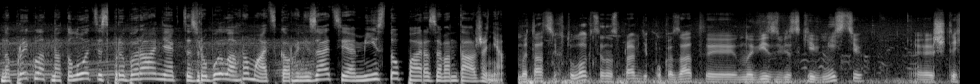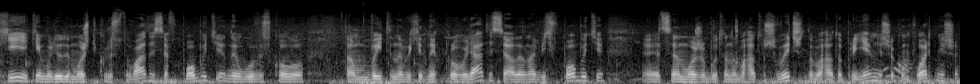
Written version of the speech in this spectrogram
Наприклад, на толоці з прибирання, як це зробила громадська організація Місто перезавантаження. Мета цих толок це насправді показати нові зв'язки в місті, шляхи, якими люди можуть користуватися в побуті, не обов'язково там вийти на вихідних прогулятися, але навіть в побуті е, це може бути набагато швидше, набагато приємніше, комфортніше.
